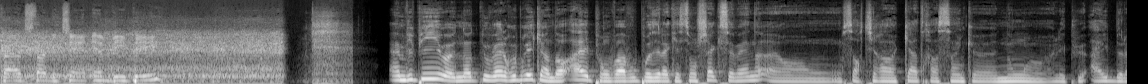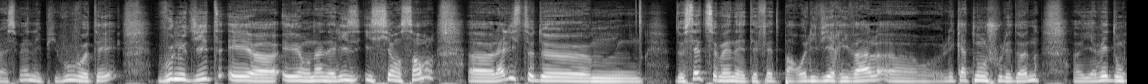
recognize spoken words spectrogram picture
Crowd starting to chant MVP. MVP, euh, notre nouvelle rubrique hein, dans Hype, on va vous poser la question chaque semaine. Euh, on sortira 4 à 5 euh, noms les plus hype de la semaine et puis vous votez, vous nous dites et, on analyse ici ensemble. La liste de, de cette semaine a été faite par Olivier Rival. Les quatre noms, je vous les donne. Il y avait donc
